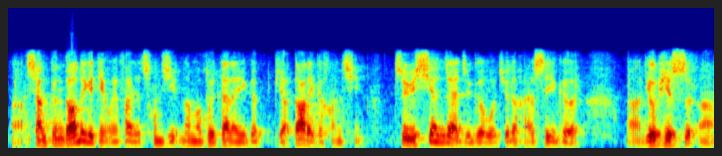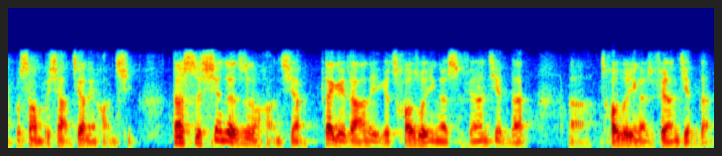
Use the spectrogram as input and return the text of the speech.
啊向更高的一个点位发起冲击，那么会带来一个比较大的一个行情。至于现在这个，我觉得还是一个啊牛皮市啊不上不下这样的行情，但是现在这种行情啊，带给大家的一个操作应该是非常简单。啊，操作应该是非常简单，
